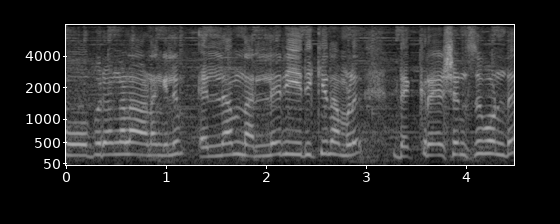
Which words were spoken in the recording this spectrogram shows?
ഗോപുരങ്ങളാണെങ്കിലും എല്ലാം നല്ല രീതിക്ക് നമ്മൾ ഡെക്കറേഷൻസ് കൊണ്ട്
